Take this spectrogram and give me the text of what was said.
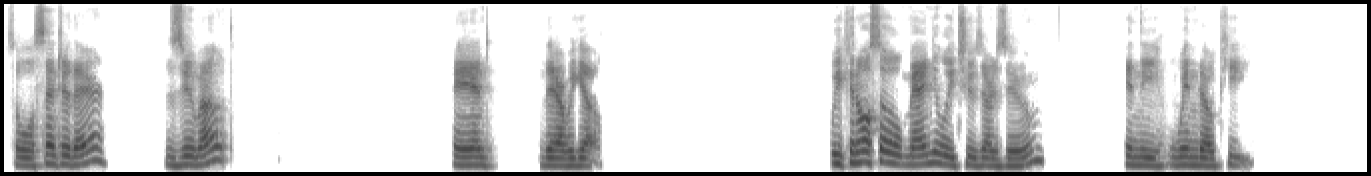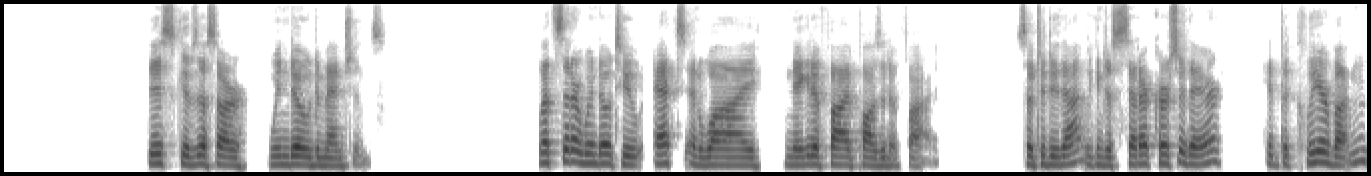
So we'll center there, zoom out, and there we go. We can also manually choose our zoom in the window key. This gives us our window dimensions. Let's set our window to x and y, negative 5, positive 5. So to do that, we can just set our cursor there, hit the clear button,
